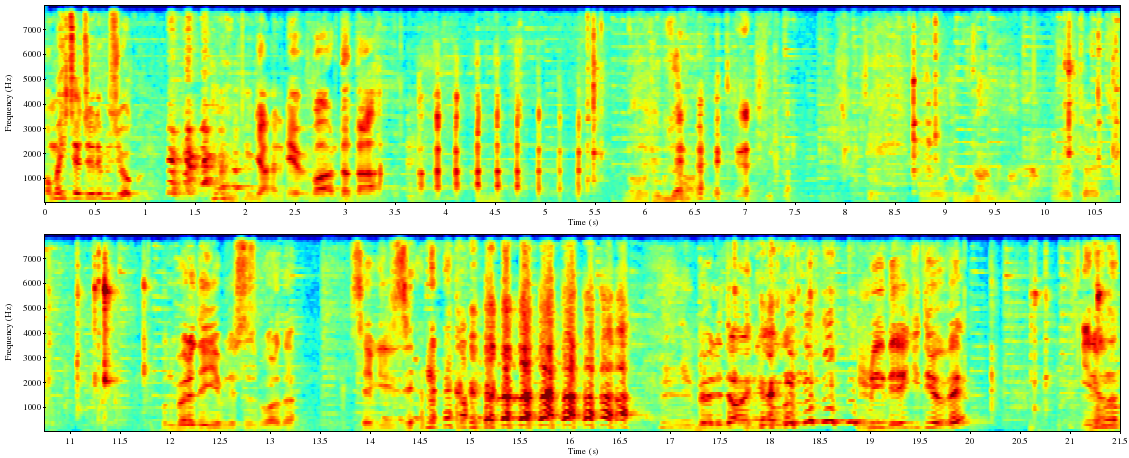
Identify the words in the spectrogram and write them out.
Ama hiç acelemiz yok. yani var da daha. Oo, çok güzel ama. Oo, çok güzel bunlar ya. Evet evet. Bunu böyle de yiyebilirsiniz bu arada. Sevgili izleyenler. Hmm, böyle de aynı yolla mideye gidiyor ve inanın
